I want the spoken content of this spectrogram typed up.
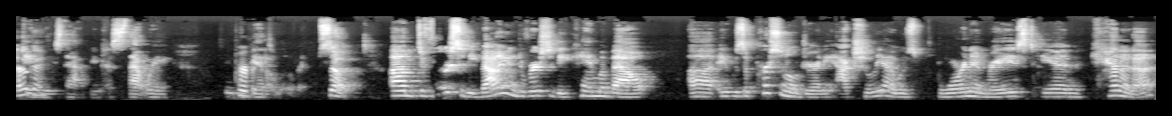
put okay. to Happiness. That way, you Perfect. get a little bit. So, um, diversity, valuing diversity came about. Uh, it was a personal journey, actually. I was born and raised in Canada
